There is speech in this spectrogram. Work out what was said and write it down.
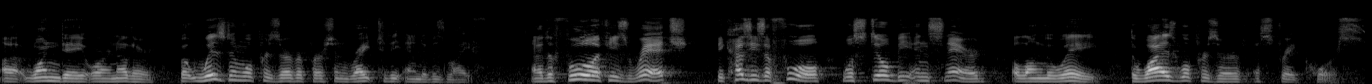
uh, one day or another, but wisdom will preserve a person right to the end of his life. Now, the fool, if he's rich, because he's a fool, will still be ensnared along the way. The wise will preserve a straight course.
